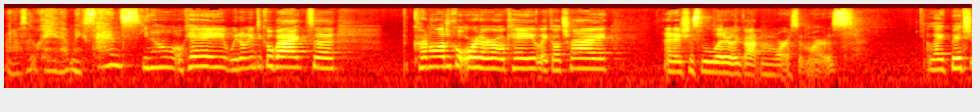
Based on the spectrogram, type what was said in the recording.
And I was like, okay, that makes sense. You know, okay, we don't need to go back to chronological order. Okay, like I'll try. And it's just literally gotten worse and worse. Like, bitch,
